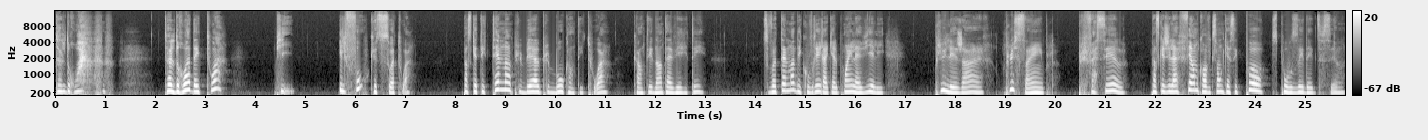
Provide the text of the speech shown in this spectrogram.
t'as le droit. t'as le droit d'être toi. Puis il faut que tu sois toi. Parce que t'es tellement plus belle, plus beau quand t'es toi, quand t'es dans ta vérité. Tu vas tellement découvrir à quel point la vie, elle est plus légère, plus simple, plus facile. Parce que j'ai la ferme conviction que c'est pas supposé d'être difficile.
